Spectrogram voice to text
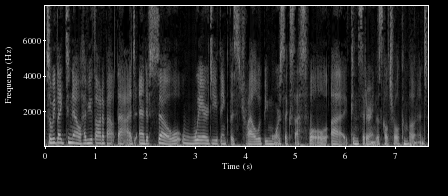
So we'd like to know, have you thought about that? And if so, where do you think this trial would be more successful, uh, considering this cultural component?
